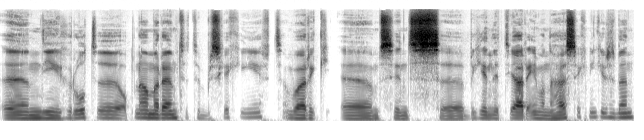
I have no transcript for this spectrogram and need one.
ehm, die een grote opnameruimte ter beschikking heeft, waar ik ehm, sinds eh, begin dit jaar een van de huistechniekers ben,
